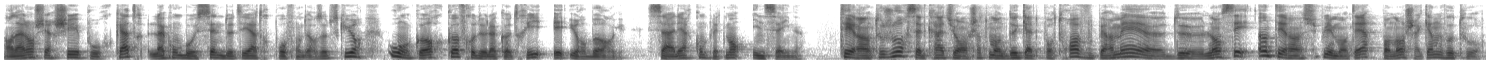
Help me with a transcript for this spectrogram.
en allant chercher pour 4 la combo scène de théâtre profondeurs obscures, ou encore coffre de la coterie et Urborg. Ça a l'air complètement insane. Terrain toujours, cette créature enchantement de 4 pour 3 vous permet euh, de lancer un terrain supplémentaire pendant chacun de vos tours.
